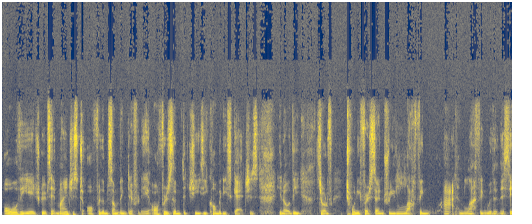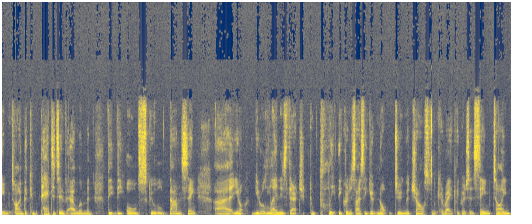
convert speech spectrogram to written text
all the age groups. It manages to offer them something different. It offers them the cheesy comedy sketches, you know, the sort of 21st century laughing at and laughing with at the same time. The competitive element, the the old school dancing. Uh, you know, you know, Len is there to completely criticise that you're not doing the Charleston correctly, whereas at the same time,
